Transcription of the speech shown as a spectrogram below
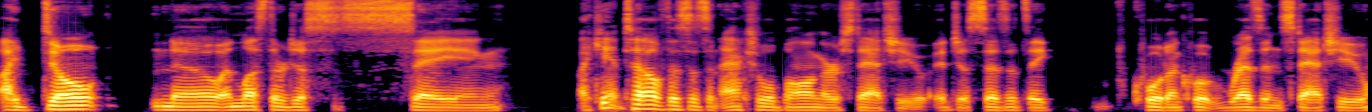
I don't No, unless they're just saying. I can't tell if this is an actual bong or a statue. It just says it's a quote unquote resin statue.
